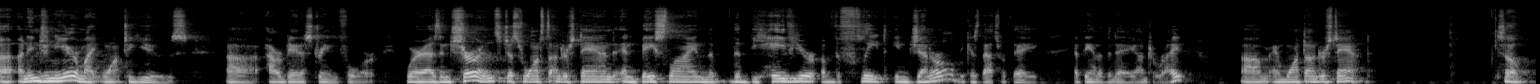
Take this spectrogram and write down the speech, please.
uh, an engineer might want to use uh, our data stream for. Whereas insurance just wants to understand and baseline the, the behavior of the fleet in general, because that's what they at the end of the day underwrite um, and want to understand. So,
